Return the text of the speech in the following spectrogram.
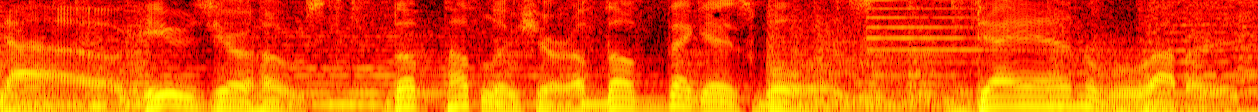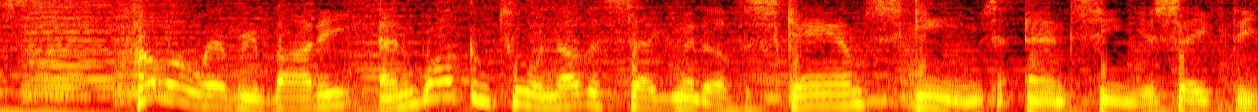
Now, here's your host, the publisher of the Vegas Voice, Dan Roberts everybody, and welcome to another segment of Scams, Schemes, and Senior Safety.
